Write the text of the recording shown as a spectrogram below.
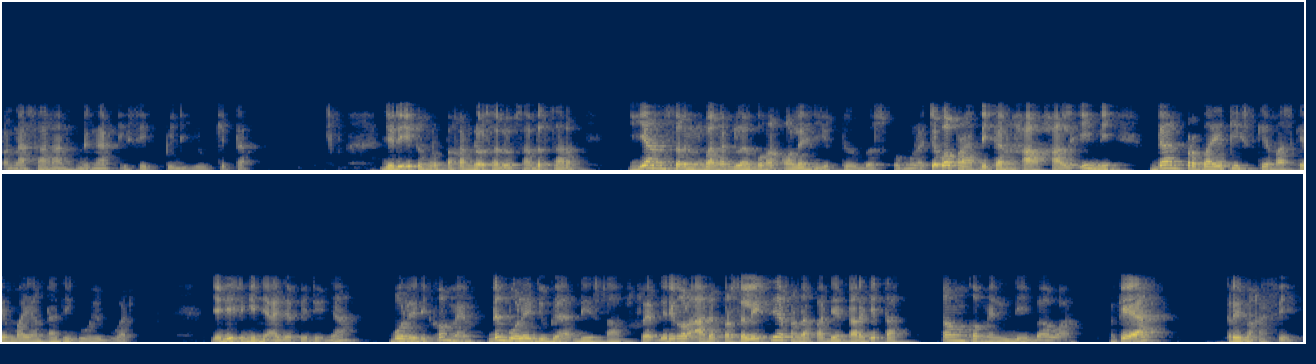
penasaran dengan isi video kita. Jadi itu merupakan dosa-dosa besar yang sering banget dilakukan oleh YouTubers pemula. Coba perhatikan hal-hal ini dan perbaiki skema-skema yang tadi gue buat. Jadi segini aja videonya boleh di komen, dan boleh juga di subscribe. Jadi kalau ada perselisihan pendapat di antara kita, tolong komen di bawah. Oke ya? Terima kasih.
